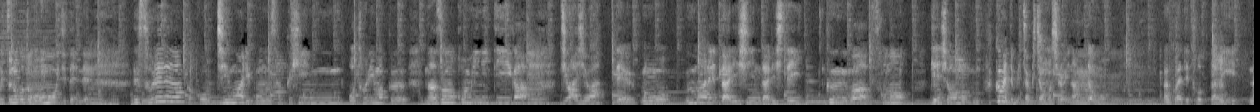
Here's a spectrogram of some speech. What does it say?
別のことも思う時点で。うん。でそれでなんかこうじんわりこの作品を取り巻く謎のコミュニティがじわじわってもう生まれたり死んだりしていくんはその現象も含めてめちゃくちゃ面白いなって思う。こうやって撮ったり流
